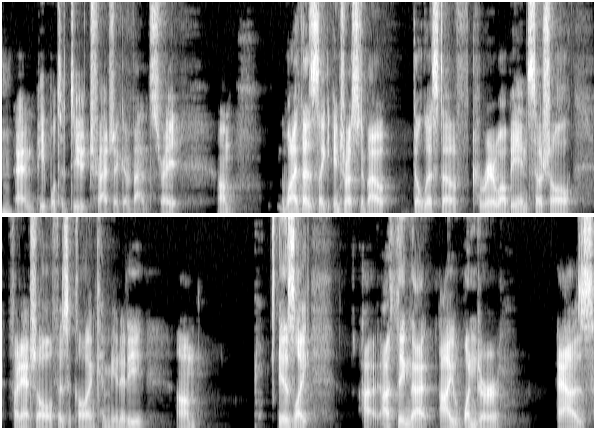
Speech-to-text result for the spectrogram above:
Hmm. and people to do tragic events, right? Um, what I thought is like interesting about the list of career well-being, social, financial, physical, and community um, is like a, a thing that I wonder as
